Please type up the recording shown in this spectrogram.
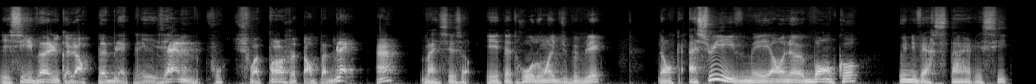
Et s'ils veulent que leur public les aime, faut que tu sois proche de ton public. Hein? Ben, c'est ça. Ils étaient trop loin du public. Donc, à suivre, mais on a un bon cas universitaire ici,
